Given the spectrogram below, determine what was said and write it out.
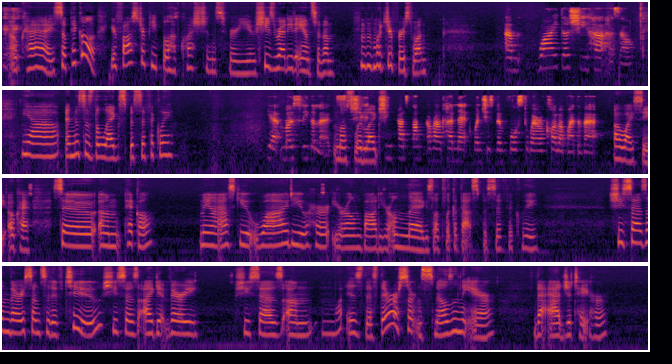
Okay, so Pickle, your foster people have questions for you. She's ready to answer them. What's your first one? Um, why does she hurt herself? Yeah, and this is the leg specifically. Yeah, mostly the legs. Mostly she, legs. She has done around her neck when she's been forced to wear a collar by the vet. Oh, I see. Okay, so um, Pickle, may I ask you why do you hurt your own body, your own legs? Let's look at that specifically. She says I'm very sensitive too. She says I get very. She says, um, what is this? There are certain smells in the air that agitate her.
